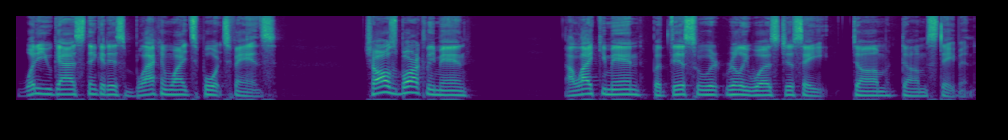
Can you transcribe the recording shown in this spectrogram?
What do you guys think of this, black and white sports fans? Charles Barkley, man, I like you, man, but this really was just a dumb, dumb statement.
